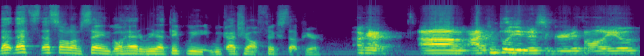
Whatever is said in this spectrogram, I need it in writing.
That, that's that's all I'm saying. Go ahead, Reed. I think we we got you all fixed up here. Okay. Um, I completely disagree with all of you.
